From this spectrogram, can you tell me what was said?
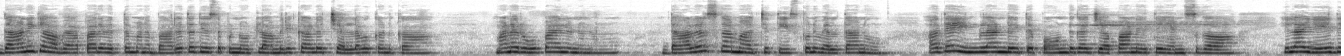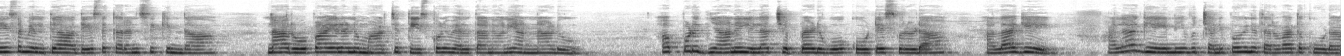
దానికి ఆ వ్యాపారవేత్త మన భారతదేశపు నోట్లు అమెరికాలో చెల్లవు కనుక మన రూపాయలను డాలర్స్గా మార్చి తీసుకుని వెళ్తాను. అదే ఇంగ్లాండ్ అయితే పౌండ్గా జపాన్ అయితే ఎన్స్గా. ఇలా ఏ దేశం వెళ్తే ఆ దేశ కరెన్సీ కింద నా రూపాయలను మార్చి తీసుకొని వెళ్తాను అని అన్నాడు. అప్పుడు జ్ఞాని ఇలా చెప్పాడు ఓ కోటేశ్వరుడా అలాగే అలాగే నీవు చనిపోయిన తర్వాత కూడా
